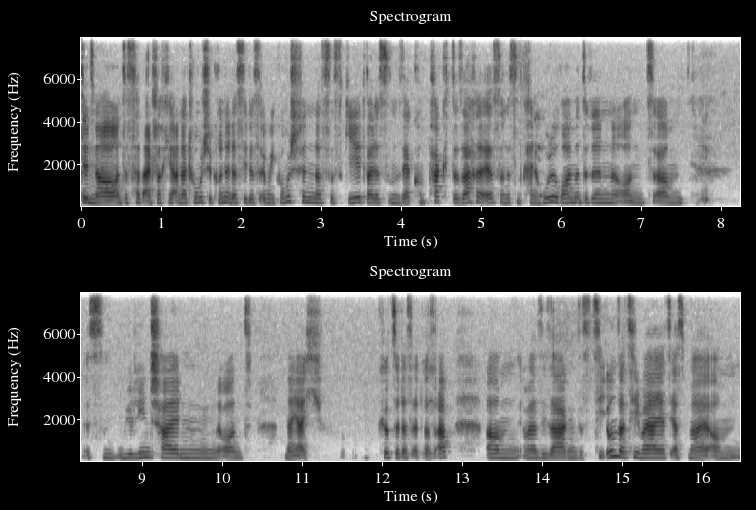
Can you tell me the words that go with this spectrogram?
Genau, und das hat einfach hier anatomische Gründe, dass sie das irgendwie komisch finden, dass das geht, weil das so eine sehr kompakte Sache ist und es sind keine Hohlräume drin und ähm, es sind Myelinscheiden und naja, ich kürze das etwas ab, ähm, weil sie sagen, das Ziel, unser Ziel war ja jetzt erstmal ähm,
